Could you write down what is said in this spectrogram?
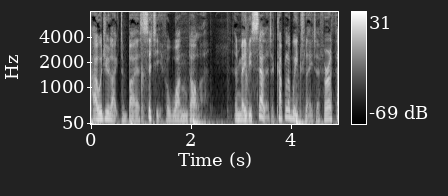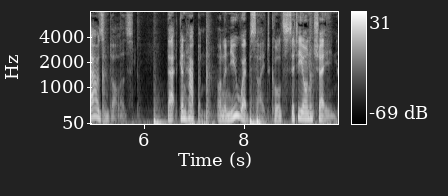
How would you like to buy a city for $1 and maybe sell it a couple of weeks later for $1,000? That can happen on a new website called City on Chain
